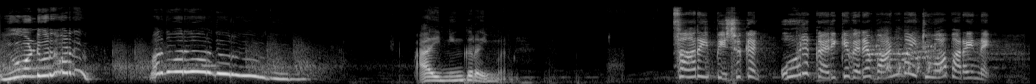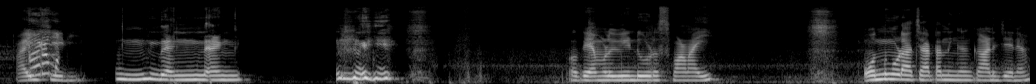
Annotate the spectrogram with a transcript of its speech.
അയ്യോ വണ്ടി പറഞ്ഞു പറഞ്ഞു പറഞ്ഞു പറഞ്ഞു പറഞ്ഞു പറഞ്ഞു പറഞ്ഞു അതിനും ക്രൈമാണ് സാറി പിശുക്കൻ ഒരു കരിക്ക് വരെ വൺ ബൈ ടു ആ പറയുന്നേ. അത് ശരി. ഓക്കെ നമ്മൾ വീണ്ടും കൂടെ സ്പാണായി ഒന്നും കൂടെ ആ ചേട്ടൻ നിങ്ങൾക്ക് കാണിച്ചു തരാം.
